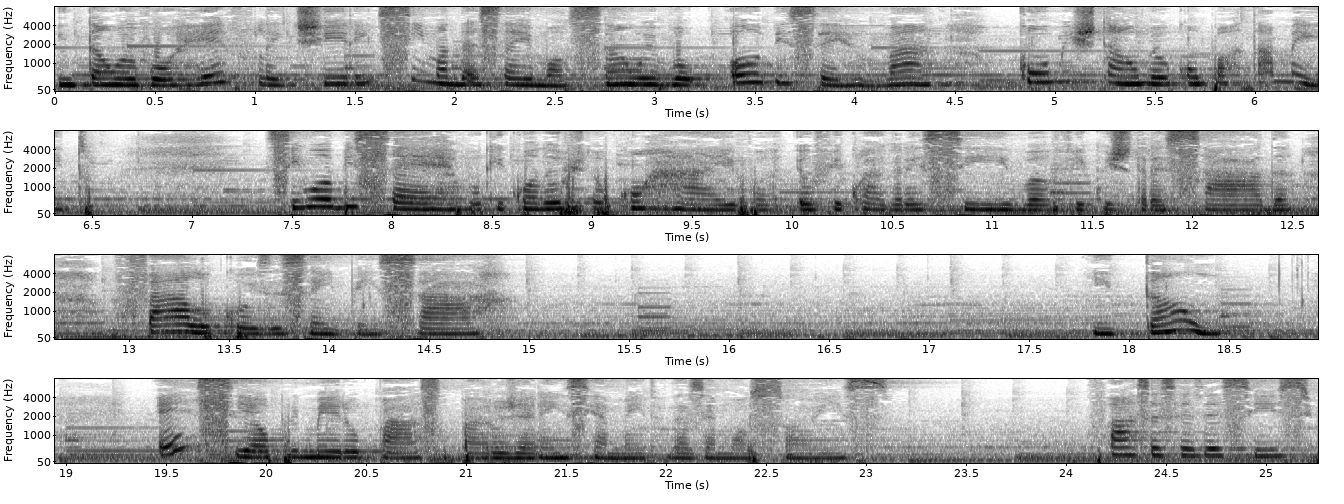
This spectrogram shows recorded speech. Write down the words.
Então eu vou refletir em cima dessa emoção e vou observar como está o meu comportamento. Se eu observo que quando eu estou com raiva, eu fico agressiva, fico estressada, falo coisas sem pensar, então, esse é o primeiro passo para o gerenciamento das emoções. Faça esse exercício.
